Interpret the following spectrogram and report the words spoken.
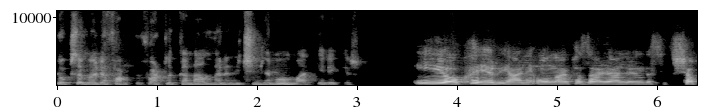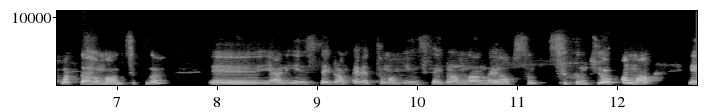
Yoksa böyle farklı farklı kanalların içinde mi olmak gerekir? Yok, hayır. Yani online pazar yerlerinde satış yapmak daha mantıklı. Ee, yani Instagram, evet tamam Instagram'dan da yapsın, sıkıntı yok ama ee,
